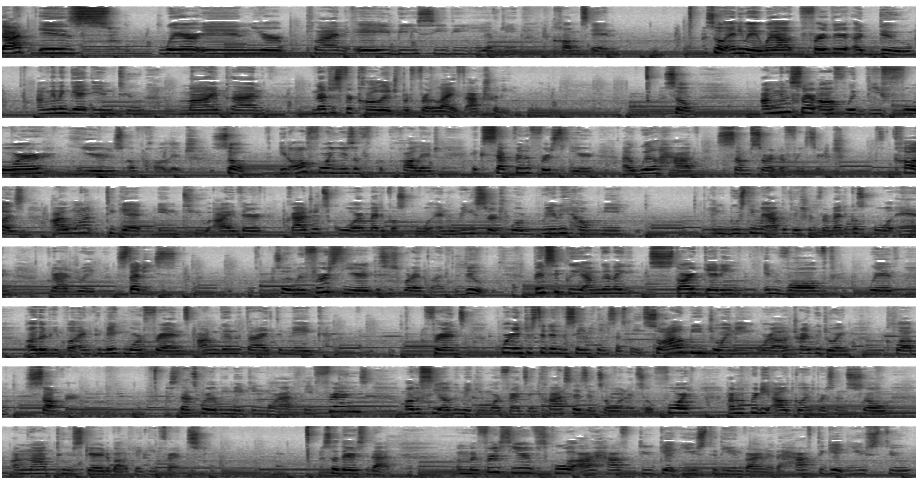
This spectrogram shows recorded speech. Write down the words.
that is wherein your plan A, B, C, D, E, F, G comes in. So, anyway, without further ado, I'm gonna get into my plan, not just for college, but for life actually. So, I'm gonna start off with the four years of college. So, in all four years of college, except for the first year, I will have some sort of research because I want to get into either graduate school or medical school, and research will really help me in boosting my application for medical school and graduate studies. So, in my first year, this is what I plan to do. Basically, I'm gonna start getting involved with other people, and to make more friends, I'm gonna try to make friends who are interested in the same things as me. So, I'll be joining, or I'll try to join club soccer. So, that's where I'll be making more athlete friends. Obviously, I'll be making more friends in classes and so on and so forth. I'm a pretty outgoing person, so I'm not too scared about making friends. So there's that. In my first year of school, I have to get used to the environment. I have to get used to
